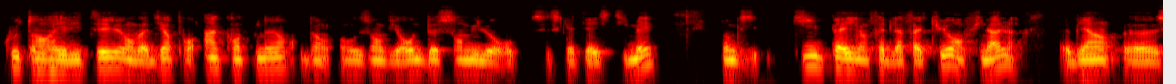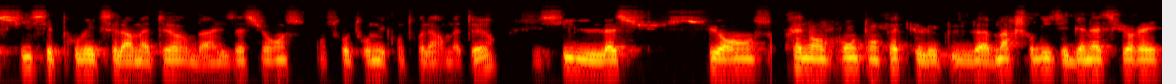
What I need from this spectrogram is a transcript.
coûtent en réalité, on va dire, pour un conteneur dans, aux environs de 200 000 euros. C'est ce qui a été estimé. Donc, qui paye en fait la facture en finale Eh bien, euh, si c'est prouvé que c'est l'armateur, ben, les assurances vont se retourner contre l'armateur. Si l'assurance prenne en compte en fait que le, la marchandise est bien assurée,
